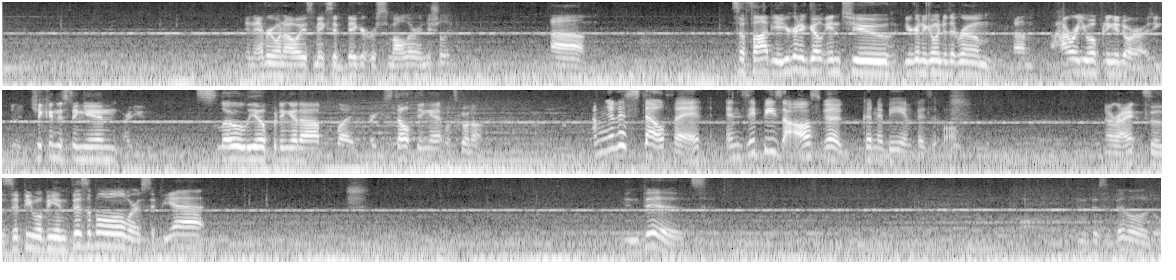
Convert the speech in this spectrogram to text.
And everyone always makes it bigger or smaller initially. Um, so Fabio, you're gonna go into you're gonna go into the room. Um, how are you opening the door? Are you, are you kicking this thing in? Are you slowly opening it up? Like, are you stealthing it? What's going on? I'm gonna stealth it, and Zippy's also gonna be invisible. All right, so Zippy will be invisible. Where's Zippy at? Invis. Invisibility.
